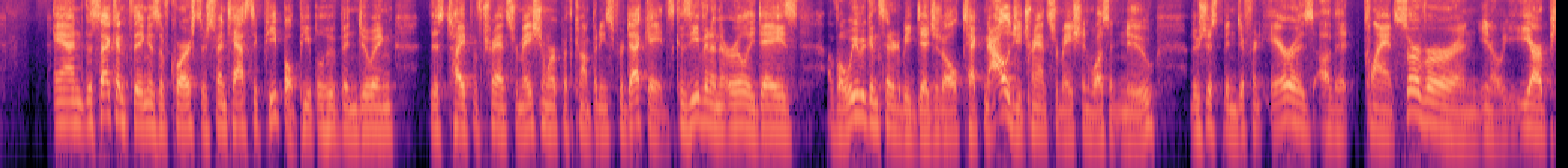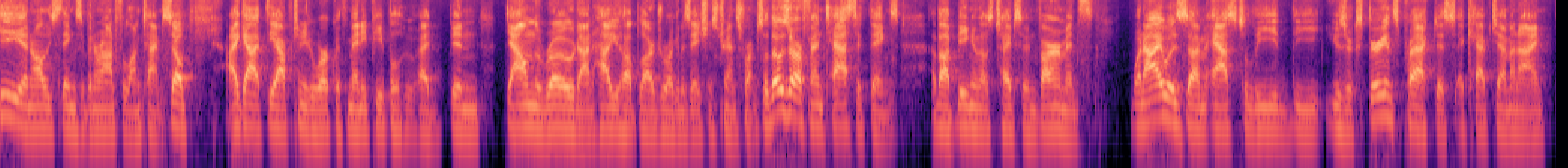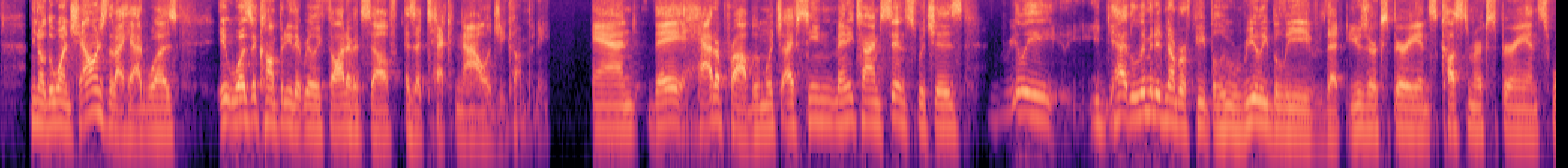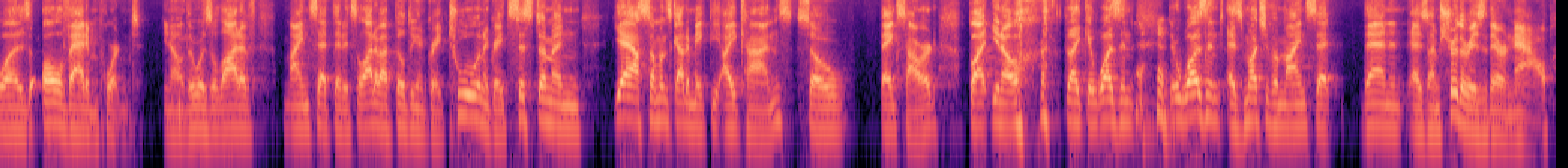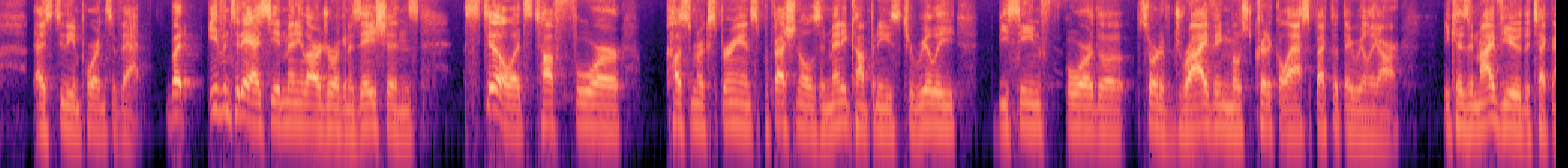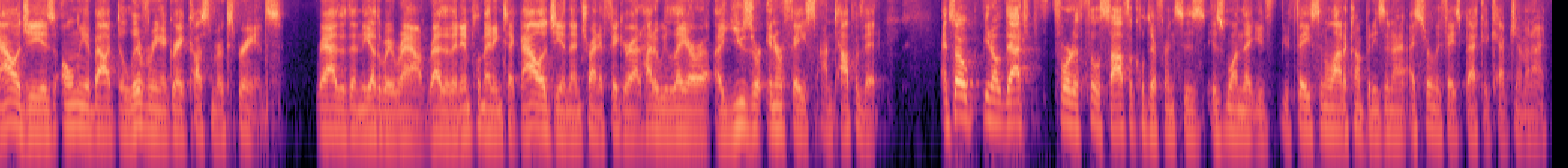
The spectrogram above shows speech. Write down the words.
And the second thing is, of course, there's fantastic people, people who've been doing this type of transformation work with companies for decades. Because even in the early days of what we would consider to be digital, technology transformation wasn't new. There's just been different eras of it, client server and you know ERP and all these things have been around for a long time. So I got the opportunity to work with many people who had been down the road on how you help large organizations transform. So those are fantastic things about being in those types of environments when I was um, asked to lead the user experience practice at Capgemini, you know, the one challenge that I had was it was a company that really thought of itself as a technology company. And they had a problem, which I've seen many times since, which is really you had a limited number of people who really believed that user experience, customer experience was all that important. You know, there was a lot of mindset that it's a lot about building a great tool and a great system. And yeah, someone's got to make the icons. So thanks howard. But you know like it wasn't there wasn't as much of a mindset then as i'm sure there is there now as to the importance of that. But even today i see in many large organizations still it's tough for customer experience professionals in many companies to really be seen for the sort of driving most critical aspect that they really are. Because in my view the technology is only about delivering a great customer experience rather than the other way around, rather than implementing technology and then trying to figure out how do we layer a user interface on top of it. And so, you know, that sort of philosophical difference is, is one that you've, you face in a lot of companies. And I, I certainly face back at Capgemini.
